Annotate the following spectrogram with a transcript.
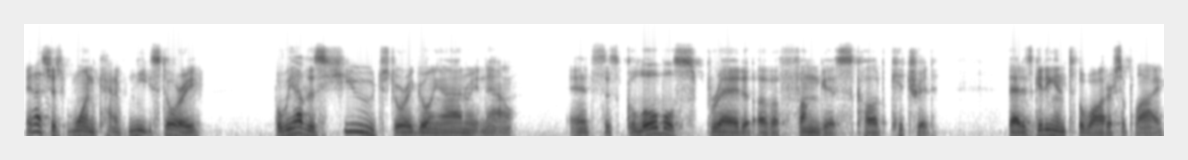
And that's just one kind of neat story. But we have this huge story going on right now. And it's this global spread of a fungus called chytrid that is getting into the water supply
